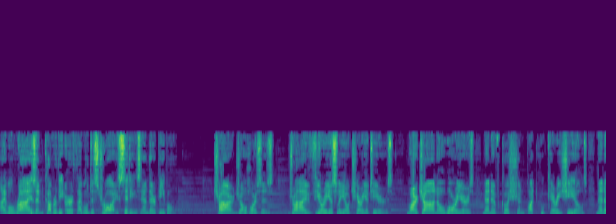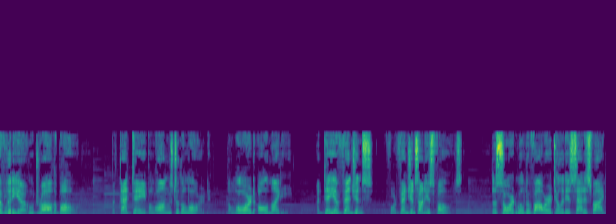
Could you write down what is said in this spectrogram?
I will rise and cover the earth. I will destroy cities and their people. Charge, O horses! Drive furiously, O charioteers! March on, O warriors, men of Cush and Put who carry shields, men of Lydia who draw the bow. But that day belongs to the Lord, the Lord Almighty, a day of vengeance, for vengeance on his foes. The sword will devour till it is satisfied,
